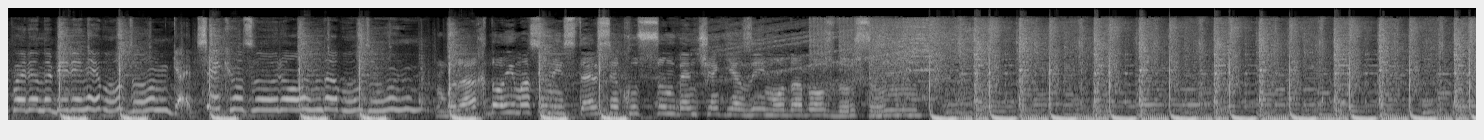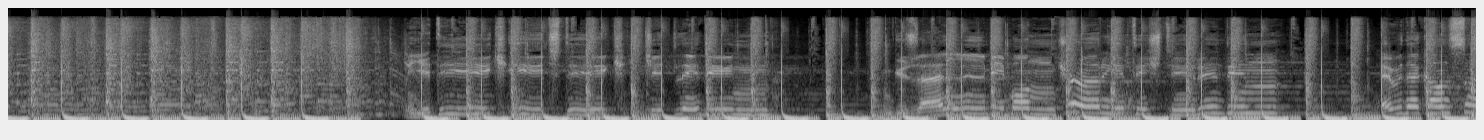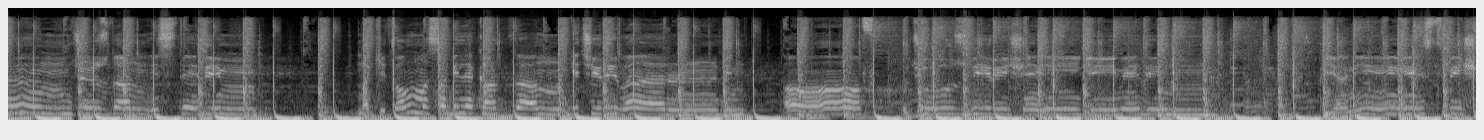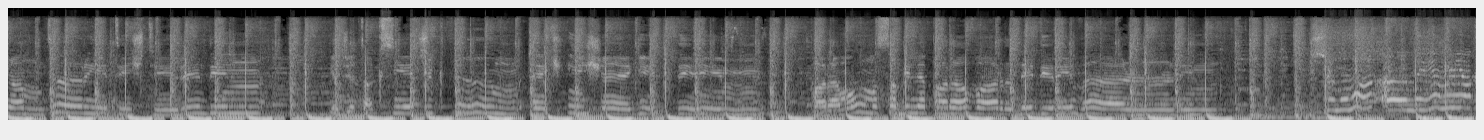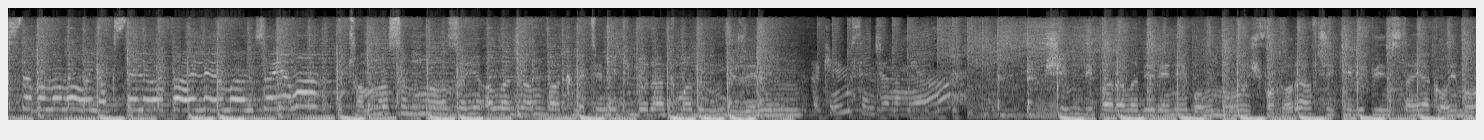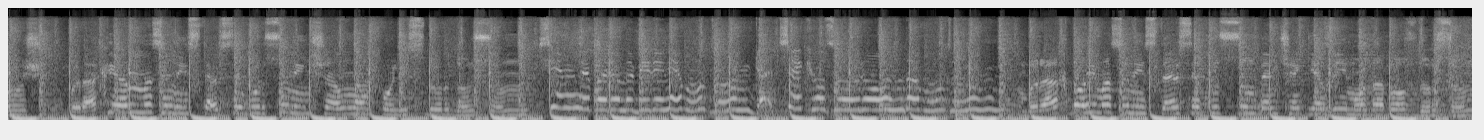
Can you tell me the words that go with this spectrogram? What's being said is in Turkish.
Şimdi paralı birini buldum. Gerçek huzuru onda buldum. Bırak doymasın isterse kussun. Ben çek yazayım o da bozdursun. Yedik içtik kitledin. Güzel bir bonkör yetiştirdin Evde kalsın cüzdan istedim. Nakit olmasa bile karttan geçiriverdin Of ucuz bir şey giymedin Piyanist bir şantör yetiştirdin. Gece taksiye çıktım ek işe gittim. Param olmasa bile para var dediriverdin Utanmasın mağazayı alacağım. Bak Metelik bırakmadım güzelim. Fakir misin canım ya? Şimdi paralı birini bulmuş. Fotoğraf çekilip instaya koymuş. Bırak yanmasın isterse vursun inşallah. Polis durdursun. Şimdi paralı birini buldum. Gerçek huzuru onda buldum. Bırak doymasın isterse kussun. Ben çek yazayım o da bozdursun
